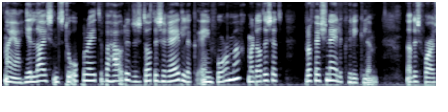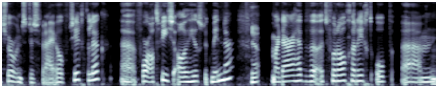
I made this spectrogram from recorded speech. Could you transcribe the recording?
nou ja, je license to operate te behouden. Dus dat is redelijk eenvormig, maar dat is het professionele curriculum. Dat is voor assurance dus vrij overzichtelijk. Uh, voor advies al een heel stuk minder. Ja. Maar daar hebben we het vooral gericht op um,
